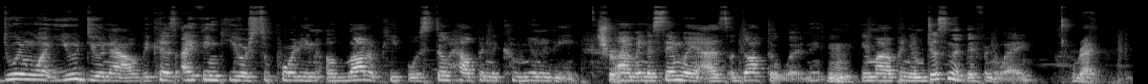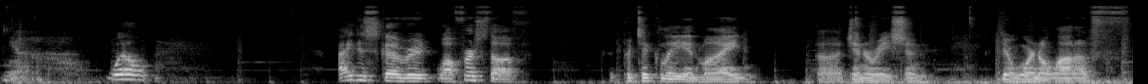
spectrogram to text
doing what you do now? Because I think you're supporting a lot of people, still helping the community Sure. um, in the same way as a doctor would, in, Mm. in my opinion, just in a different way. right. Yeah. Well, I discovered, well, first off, particularly in my uh, generation, there weren't a lot of,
